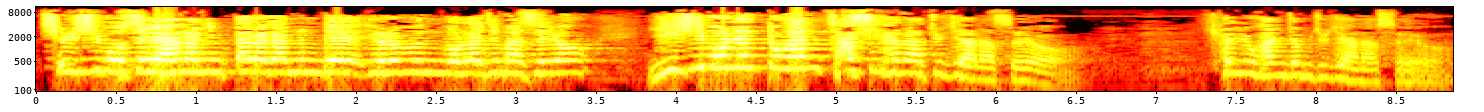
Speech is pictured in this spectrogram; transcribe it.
75세에 하나님 따라갔는데 여러분 놀라지 마세요. 25년 동안 자식 하나 주지 않았어요. 혈육 한 점 주지 않았어요.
